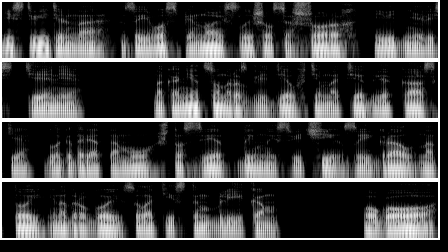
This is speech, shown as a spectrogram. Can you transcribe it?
Действительно, за его спиной слышался шорох и виднелись тени. Наконец он разглядел в темноте две каски, благодаря тому, что свет дымной свечи заиграл на той и на другой золотистым бликом. «Ого!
